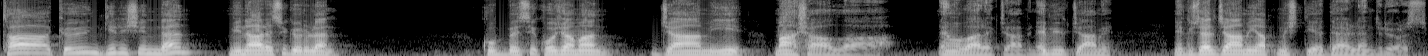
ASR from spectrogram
ta köyün girişinden minaresi görülen kubbesi kocaman camiyi maşallah ne mübarek cami ne büyük cami ne güzel cami yapmış diye değerlendiriyoruz.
